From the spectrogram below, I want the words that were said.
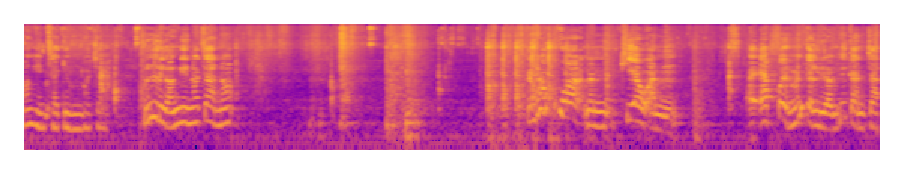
มองเห็นชัดยุงป่ะจ้ามันเหลืองดีเนาะจ้าเนาะ กันเท่าขั้ว นั่นเคี่ยวอันไอแอปเปิลมันกับเหลืองที่กันจ้า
